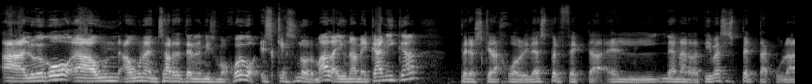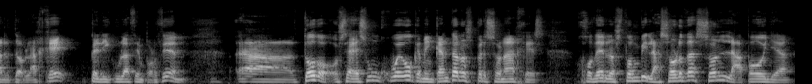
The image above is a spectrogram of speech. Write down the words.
a luego a un, a un Uncharted en el mismo juego. Es que es normal, hay una mecánica, pero es que la jugabilidad es perfecta. el- la narrativa es espectacular. El doblaje, película 100%. Ah, todo, o sea, es un juego que me encantan los personajes. Joder, los zombies, las hordas son la polla.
